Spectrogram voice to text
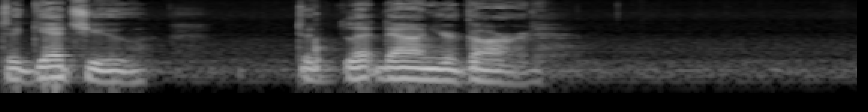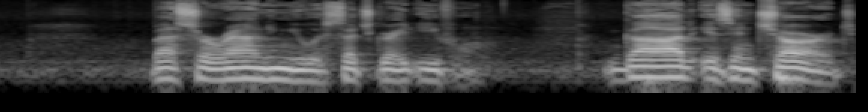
to get you to let down your guard by surrounding you with such great evil. God is in charge.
